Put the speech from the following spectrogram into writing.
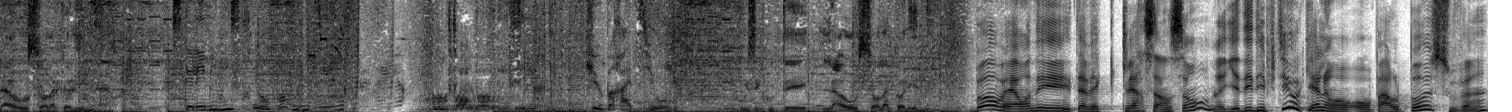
Là-haut sur la colline. Ce que les ministres n'ont pas voulu dire, Antoine va vous dire. Cube Radio. Vous écoutez Là-haut sur la colline. Bon, ben, on est avec Claire Sanson. Il y a des députés auxquels on, on parle pas souvent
